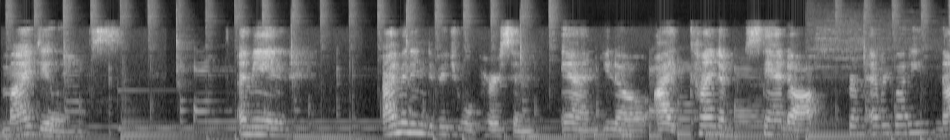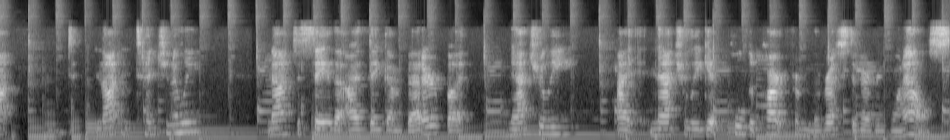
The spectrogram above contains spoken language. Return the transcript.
my dealings. I mean, I'm an individual person, and you know, I kind of stand off from everybody, not not intentionally. Not to say that I think I'm better, but naturally, I naturally get pulled apart from the rest of everyone else,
